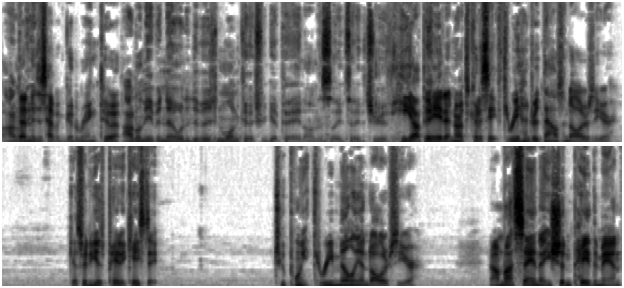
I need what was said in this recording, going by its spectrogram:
I Doesn't even- just have a good ring to it? I don't even know what a Division One coach would get paid. Honestly, to tell you the truth. He got paid at North Dakota State three hundred thousand dollars a year. Guess what he gets paid at K State? Two point three million dollars a year. Now I'm not saying that you shouldn't pay the man,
